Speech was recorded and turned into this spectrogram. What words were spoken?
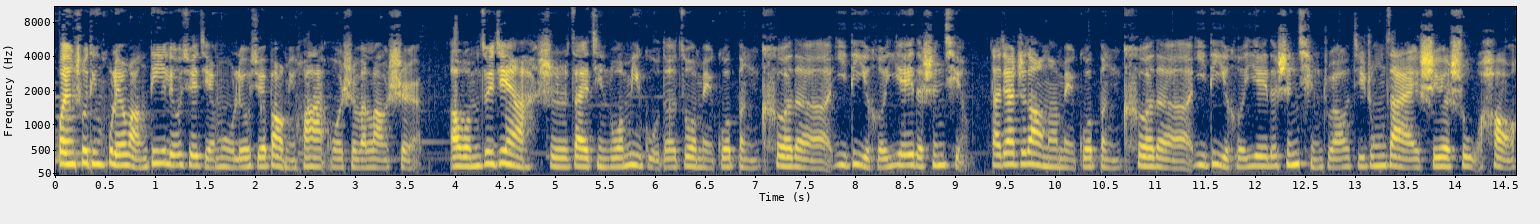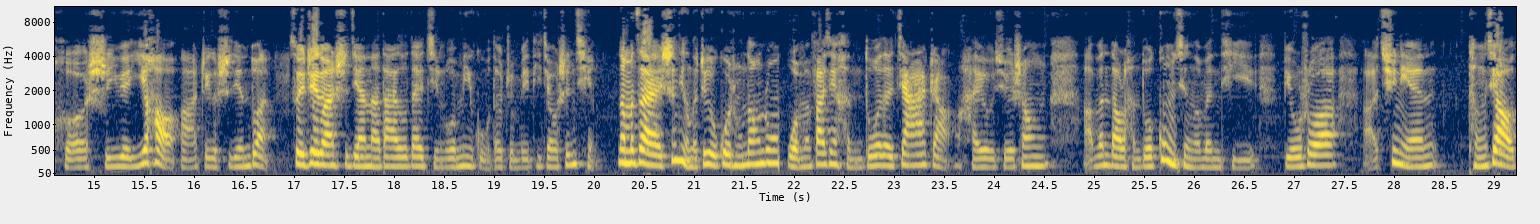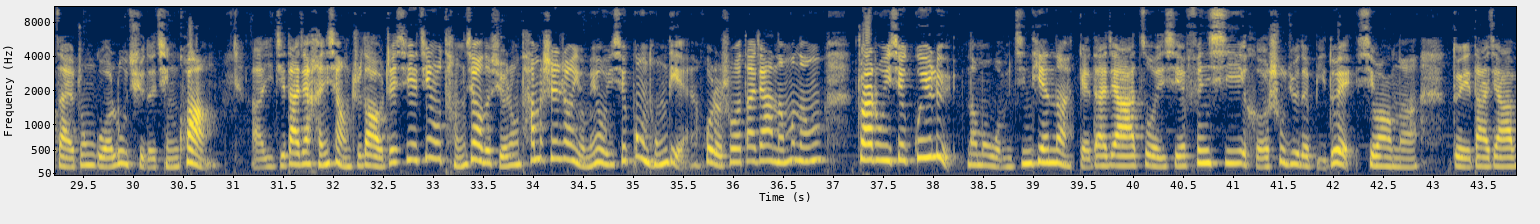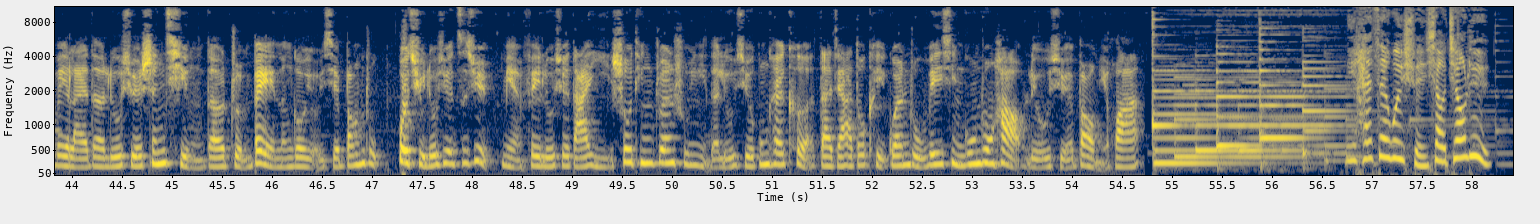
欢迎收听互联网第一留学节目《留学爆米花》，我是文老师。啊，我们最近啊是在紧锣密鼓的做美国本科的 ED 和 EA 的申请。大家知道呢，美国本科的 ED 和 EA 的申请主要集中在十月十五号和十一月一号啊这个时间段，所以这段时间呢，大家都在紧锣密鼓的准备递交申请。那么在申请的这个过程当中，我们发现很多的家长还有学生啊问到了很多共性的问题，比如说啊去年。藤校在中国录取的情况啊，以及大家很想知道这些进入藤校的学生，他们身上有没有一些共同点，或者说大家能不能抓住一些规律？那么我们今天呢，给大家做一些分析和数据的比对，希望呢对大家未来的留学申请的准备能够有一些帮助。获取留学资讯，免费留学答疑，收听专属于你的留学公开课，大家都可以关注微信公众号“留学爆米花”。你还在为选校焦虑？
